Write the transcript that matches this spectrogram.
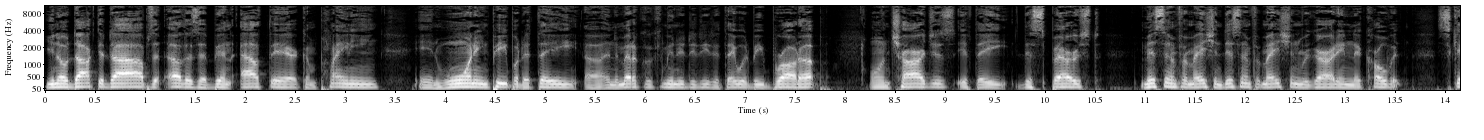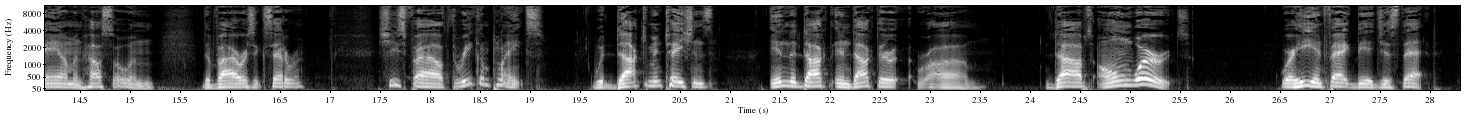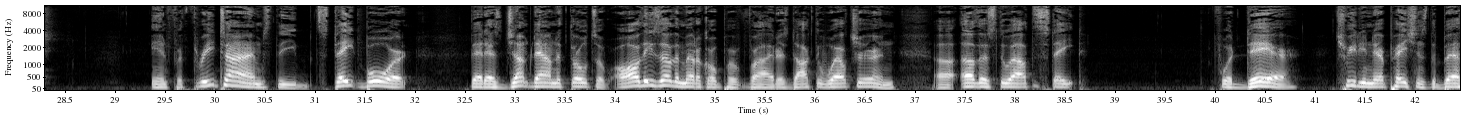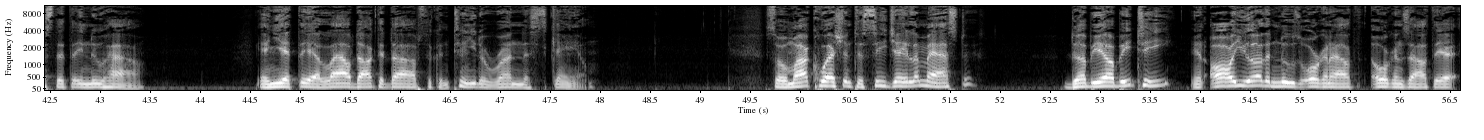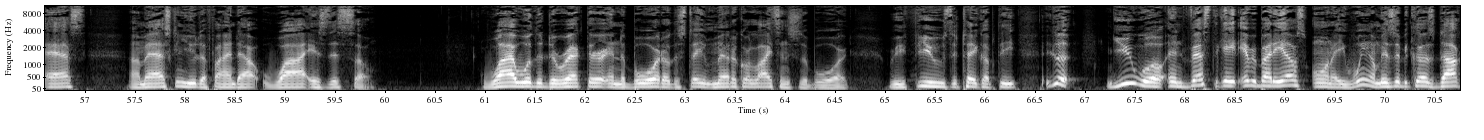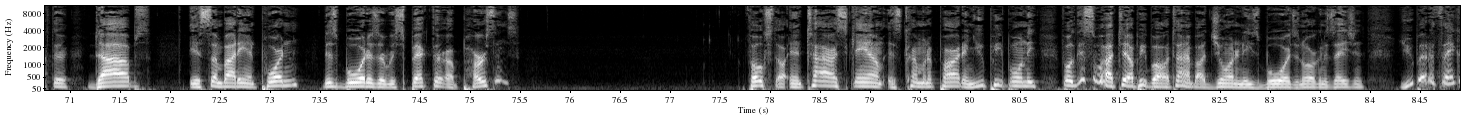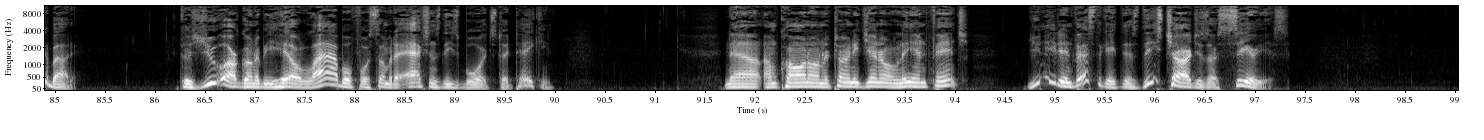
You know, Dr. Dobbs and others have been out there complaining and warning people that they, uh, in the medical community, that they would be brought up on charges if they dispersed misinformation, disinformation regarding the COVID scam and hustle and the virus, etc. She's filed three complaints with documentations in the doc in Dr. Uh, Dobbs' own words, where he in fact did just that. And for three times, the state board that has jumped down the throats of all these other medical providers, Dr. Welcher and uh, others throughout the state, for dare treating their patients the best that they knew how. And yet they allow Dr. Dobbs to continue to run the scam. So, my question to CJ LeMaster, WLBT, and all you other news organ out, organs out there, ask, I'm asking you to find out why is this so? Why will the director and the board of the state medical licensure board refuse to take up the look? You will investigate everybody else on a whim. Is it because Dr. Dobbs is somebody important? This board is a respecter of persons? Folks, the entire scam is coming apart, and you people on these folks, this is what I tell people all the time about joining these boards and organizations. You better think about it. Because you are going to be held liable for some of the actions these boards are taking. Now, I'm calling on Attorney General Lynn Fitch. You need to investigate this. These charges are serious.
